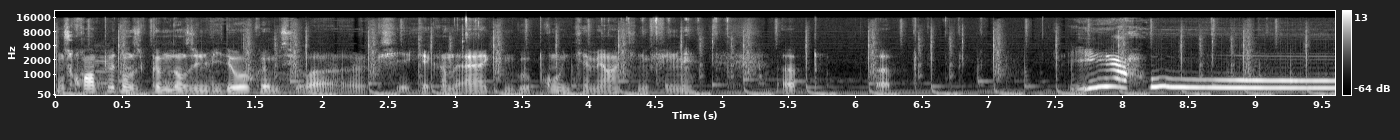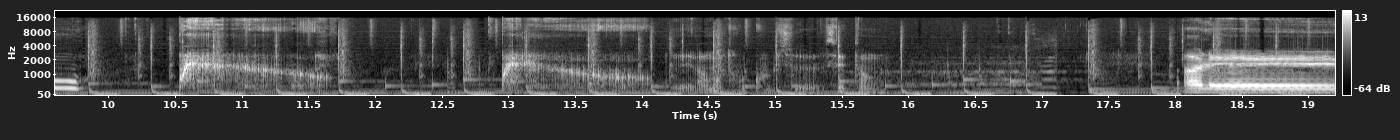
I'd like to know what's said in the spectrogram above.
On se croit un peu comme dans une vidéo, comme sur euh, s'il y a quelqu'un derrière avec une GoPro, une caméra qui nous filmait. Hop, hop. Yahoo C'est vraiment trop cool cet angle. Allez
